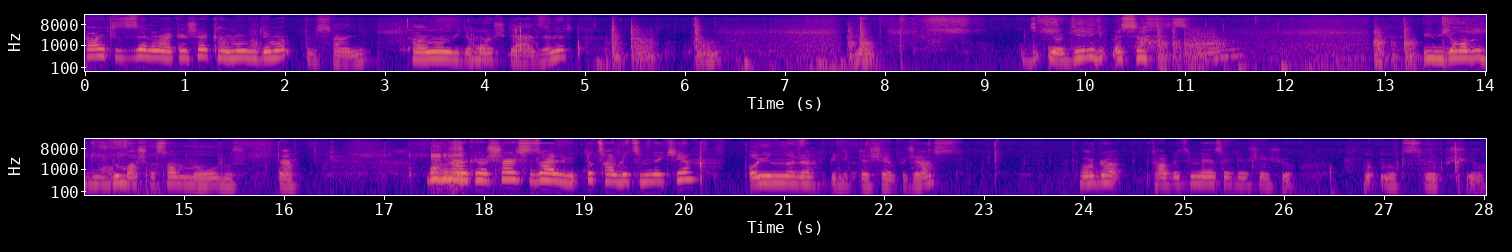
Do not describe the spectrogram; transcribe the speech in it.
Herkese selam arkadaşlar. Kanalıma videoma bir saniye. Kanalıma videoma hoş geldiniz. Gitmiyor. Geri gitmesi lazım. Bir videoma da düzgün başlasam ne olur. Heh. Bugün arkadaşlar sizlerle birlikte tabletimdeki oyunları birlikte şey yapacağız. Bu arada tabletimde en sevdiğim şey şu. Mıknatısla yapışıyor.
